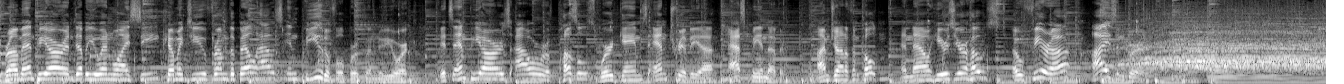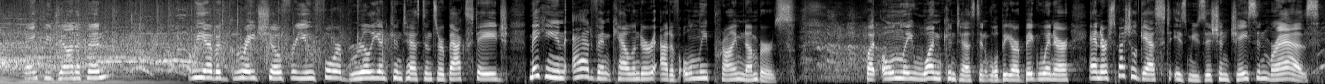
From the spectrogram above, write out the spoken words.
From NPR and WNYC, coming to you from the Bell House in beautiful Brooklyn, New York, it's NPR's hour of puzzles, word games, and trivia. Ask me another. I'm Jonathan Coulton, and now here's your host, Ophira Eisenberg. Thank you, Jonathan. We have a great show for you. Four brilliant contestants are backstage making an advent calendar out of only prime numbers. But only one contestant will be our big winner, and our special guest is musician Jason Mraz.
